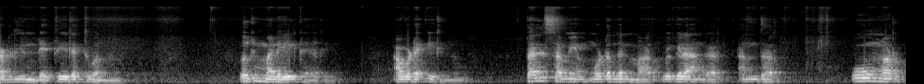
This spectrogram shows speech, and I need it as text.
കടലിന്റെ തീരത്ത് വന്ന്. ഒരു മലയിൽ കയറി. അവിടെ ഇരുന്നു. തൽസമയം മുടന്തന്മാർ വികലാംഗർ അന്ധർ ഊമർ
